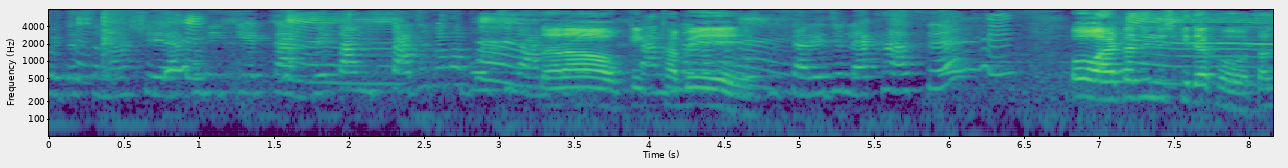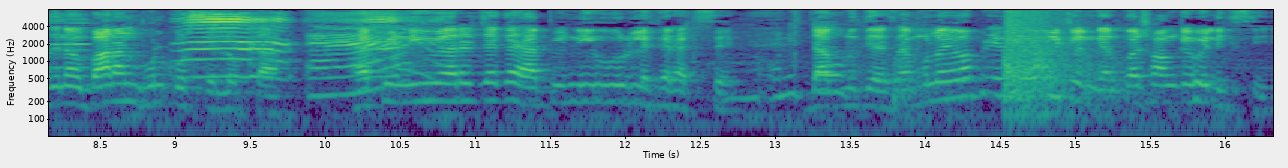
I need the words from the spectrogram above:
সইতেছে না। সে এখনই কেক কাটবে। তার- তাদের কথা বলছি না দাঁড়াও, কেক খাবে। আর এই যে লেখা আছে ও আরেকটা জিনিস কি দেখো? তাদের নাম বানান ভুল করছে লোকটা। হ্যাঁ। হ্যাপি নিউ ইয়ারের জায়গায় হ্যাপি নিউ ইয়ার লিখে রাখছে। ডাব্লু দিয়ে রাখছে। আমি বললাম নিউ লিখলেন কেন? কয় সঙ্গে হয়ে লিখছি।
